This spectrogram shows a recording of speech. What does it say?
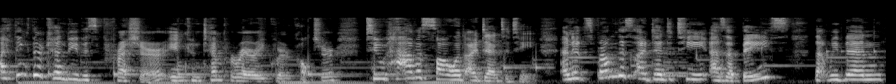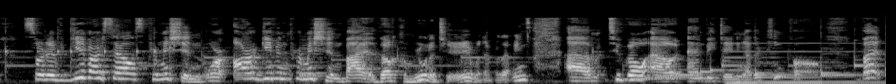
I think there can be this pressure in contemporary queer culture to have a solid identity. And it's from this identity as a base that we then sort of give ourselves permission or are given permission by the community, whatever that means, um, to go out and be dating other people. But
